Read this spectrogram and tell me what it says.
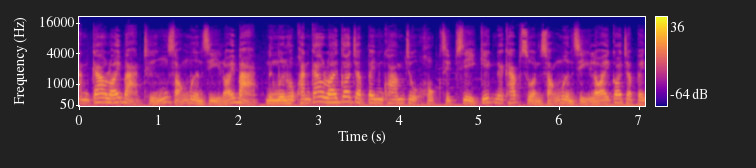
16,900 บาทถึง 24,000 บาท 16,900 ก็จะเป็นความจุ 64 กิกนะครับ ส่วน 24,000 400 ก็จะเป็น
